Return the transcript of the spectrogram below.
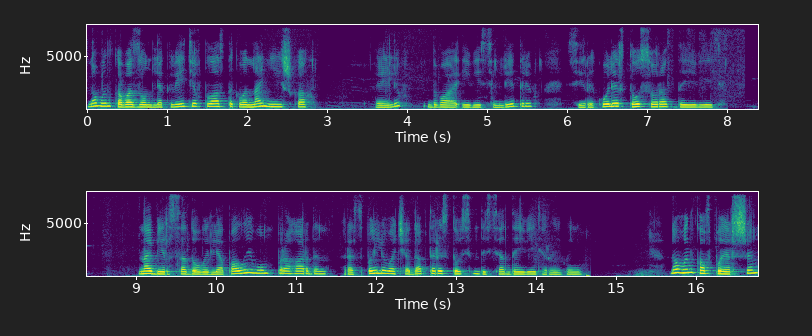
Новинка вазон для квітів пластиковий на ніжках. Елів 2,8 літрів, сірий колір 149. Набір садовий для поливу прогарден, розпилювач, адаптери 179 гривень. Новинка вперше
